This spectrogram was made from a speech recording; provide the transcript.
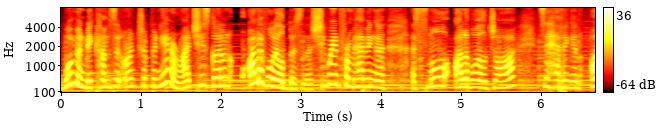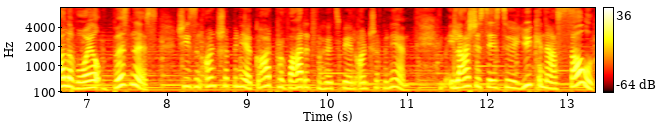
woman becomes an entrepreneur, right? She's got an olive oil business. She went from having a, a small olive oil jar to having an olive oil business. She's an entrepreneur. God provided for her to be an entrepreneur. Elisha says to her, You can now sell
